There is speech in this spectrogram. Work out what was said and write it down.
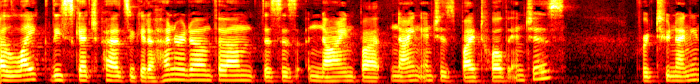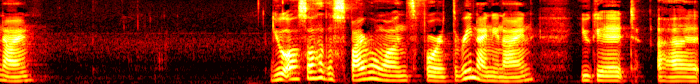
I like these sketch pads. You get a hundred of them. This is nine by nine inches by twelve inches for two ninety nine. You also have the spiral ones for three ninety nine. You get uh,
